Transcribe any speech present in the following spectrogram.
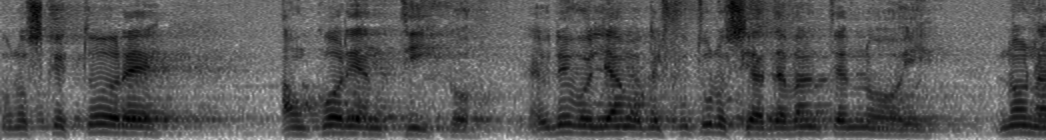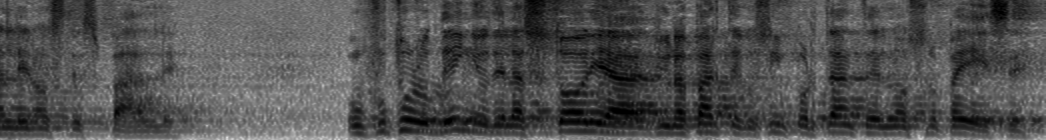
uno scrittore, ha un cuore antico e noi vogliamo che il futuro sia davanti a noi, non alle nostre spalle. Un futuro degno della storia di una parte così importante del nostro Paese,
